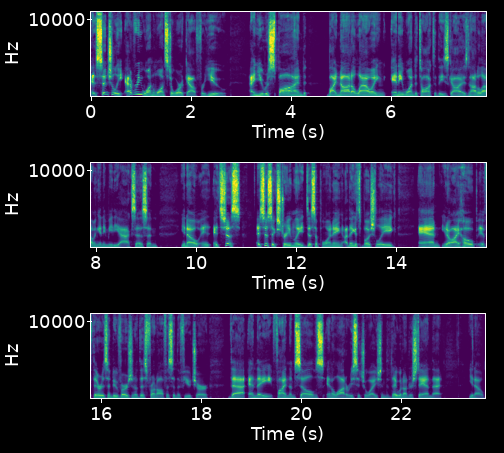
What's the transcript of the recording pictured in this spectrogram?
essentially everyone wants to work out for you, and you respond by not allowing anyone to talk to these guys, not allowing any media access, and you know it, it's just it's just extremely disappointing. I think it's bush league, and you know I hope if there is a new version of this front office in the future that and they find themselves in a lottery situation that they would understand that you know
